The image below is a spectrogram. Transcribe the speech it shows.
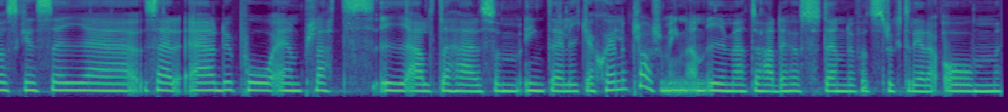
vad ska jag säga, så här, är du på en plats i allt det här som inte är lika självklar som innan? I och med att du hade hösten, du har fått strukturera om,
